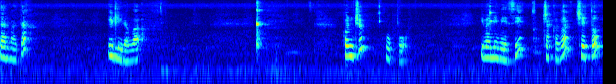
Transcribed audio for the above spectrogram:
తర్వాత ఇడ్లీ రవ్వ. కొంచెం ఉప్పు. ఇవన్నీ వేసి చక్కగా చేత్తో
